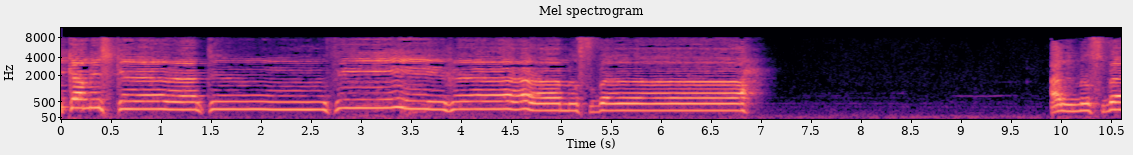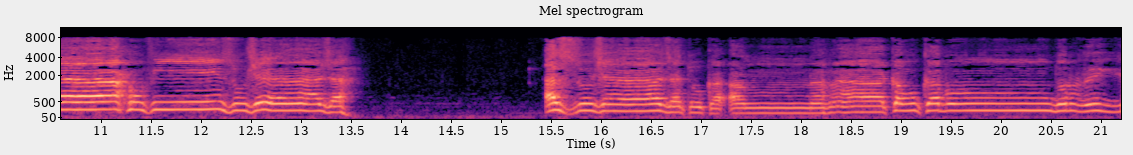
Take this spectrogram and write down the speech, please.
كمشكاة فيها مصباح. المصباح في زجاجة. الزجاجة كأنها كوكب دري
